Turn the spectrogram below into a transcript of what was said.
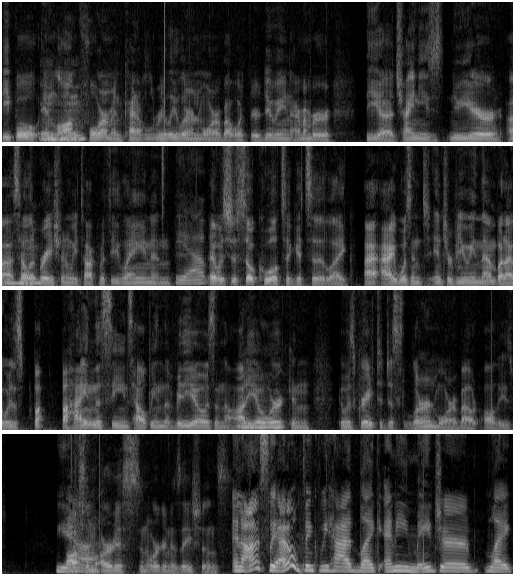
people in Mm-hmm. long form and kind of really learn more about what they're doing. I remember the uh, Chinese New Year uh, celebration. We talked with Elaine, and Mm-hmm. Yeah. it was just so cool to get to like. I, I wasn't interviewing them, but I was b- behind the scenes helping the videos and the audio Mm-hmm. work, and it was great to just learn more about all these Yeah. awesome artists and organizations. And honestly, I don't think we had like any major like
